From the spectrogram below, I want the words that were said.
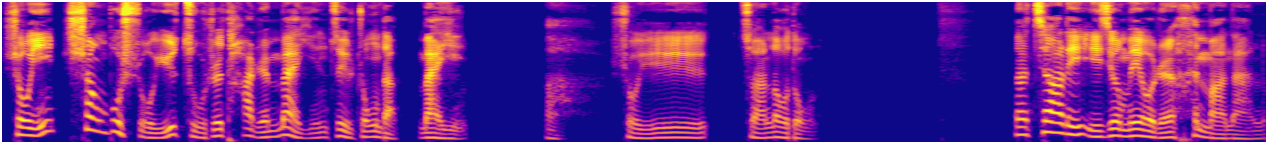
手淫尚不属于组织他人卖淫罪中的卖淫，啊，属于钻漏洞了。那家里已经没有人恨马楠了，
